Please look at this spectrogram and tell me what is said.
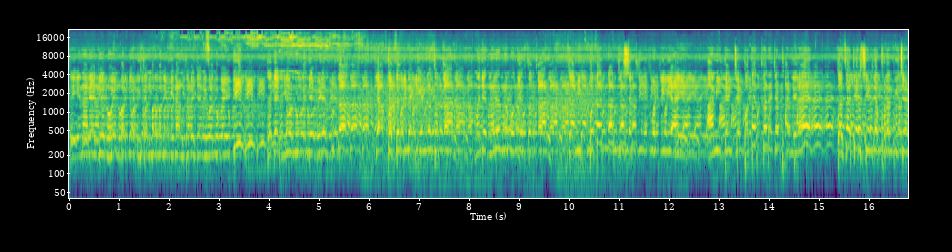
तर येणाऱ्या जे नोव्हेंबर किंवा डिसेंबरमध्ये विधानसभेच्या निवडणुका येतील तर त्या निवडणुकीच्या वेळेस सुद्धा ज्या पद्धतीने केंद्र सरकार म्हणजे नरेंद्र मोदी सरकार आम्ही पतन आमची शक्ती एकवटलेली आहे आम्ही त्यांचे पतन करण्याचे ठरलेलं आहे तसंच या शिंदे फडणवीसच्या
